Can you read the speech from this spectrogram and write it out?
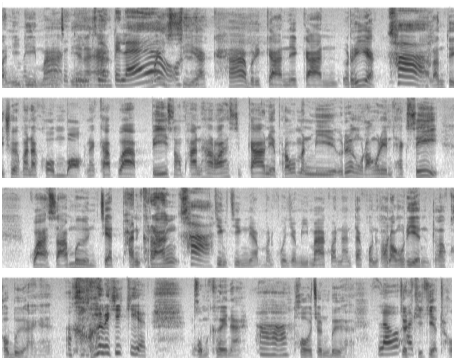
อันนี้ดีมากมันจะเนี่ยนะดีเกิฮะนไปแล้วไม่เสียค่าบริการในการเรียกค่ะอ่ารัฐมนตรีช่วยคมนาคมบอกนะครับว่าปี 2559 เนี่ยเพราะว่ามันมีเรื่องร้องเรียนแท็กซี่กว่า 37,000 ครั้งค่ะจริงๆเนี่ยมันควรจะมีมากกว่านั้น แต่คนเขาร้องเรียนแล้วเขาเบื่อไงเขาก็เลยขี้เกียจผมเคยนะอ่าฮะโทรจนเบื่อแล้วจนขี้เกียจโทร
